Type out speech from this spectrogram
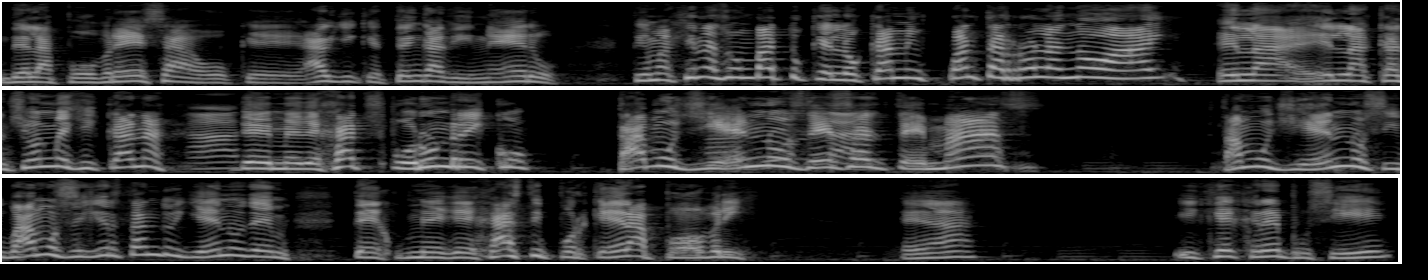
de la pobreza o que alguien que tenga dinero. ¿Te imaginas un vato que lo cambien? ¿Cuántas rolas no hay en la, en la canción mexicana Ah, de Me dejaste por un rico? Estamos llenos de esos temas. Estamos llenos y vamos a seguir estando llenos de te me dejaste porque era pobre. ¿Verdad? ¿Y qué cree? Pues sí.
